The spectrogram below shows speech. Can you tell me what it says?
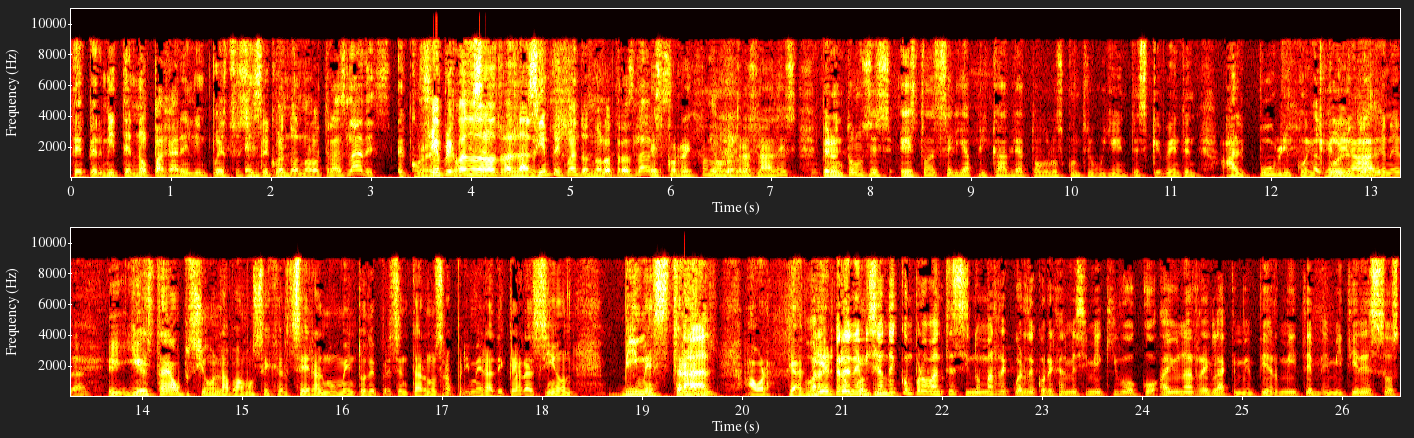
te permite no pagar el impuesto siempre y cuando no lo traslades. Eh, correcto. Siempre y cuando no lo traslades. Siempre y cuando no lo traslades. Es correcto, ¿De no lo traslades, pero entonces esto sería aplicable a todos los contribuyentes que venden al público en Al público en general. Y, y esta opción la vamos a ejercer al momento de presentar nuestra primera declaración bimestral. Tral. Ahora, te Ahora, advierto. pero en emisión de comprobantes, si no más recuerdo, corríjanme si me equivoco, hay una regla que me permite emitir esos,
